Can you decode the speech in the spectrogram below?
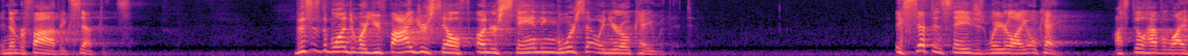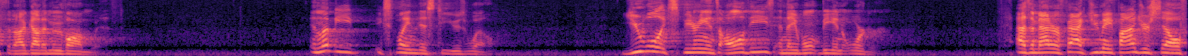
And number five, acceptance. This is the one to where you find yourself understanding more so and you're okay with it. Acceptance stage is where you're like, okay, I still have a life that I've got to move on with. And let me explain this to you as well. You will experience all of these and they won't be in order. As a matter of fact, you may find yourself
